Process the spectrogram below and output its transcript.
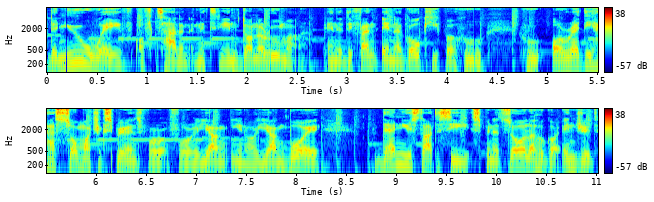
the new wave of talent in Italy in Donnarumma in a defend in a goalkeeper who who already has so much experience for for a young you know young boy then you start to see Spinazzola who got injured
